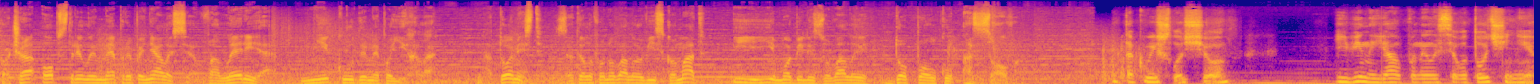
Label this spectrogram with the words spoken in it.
Хоча обстріли не припинялися, Валерія нікуди не поїхала. Натомість зателефонували у військомат і її мобілізували до полку Азов. Так вийшло, що і він, і я опинилися в оточенні.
